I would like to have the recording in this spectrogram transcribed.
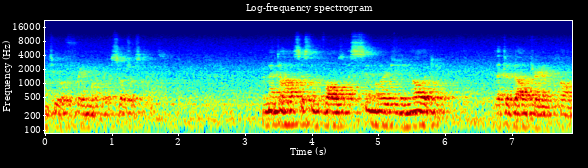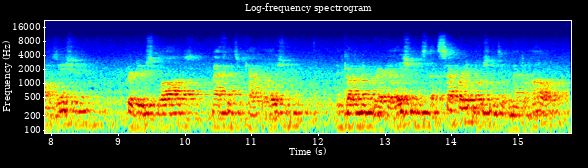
into a framework of social science. The mental health system follows a similar genealogy that developed during colonization, produced laws, methods of calculation, and government regulations that separate notions of mental health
